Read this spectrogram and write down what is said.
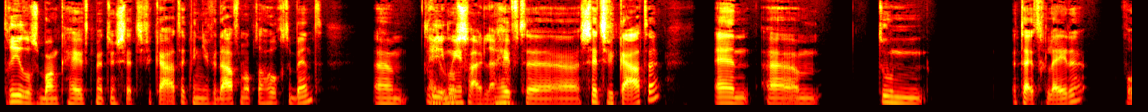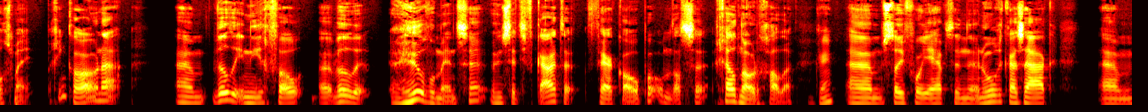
Triodos Bank heeft met hun certificaten. Ik weet niet of je daarvan op de hoogte bent. Je Triodos uitleggen. heeft certificaten. En ehm, toen, een tijd geleden, volgens mij begin corona, ehm wilde in ieder geval eh, wilden heel veel mensen hun certificaten verkopen omdat ze geld nodig hadden. Oké. Ehm, stel je voor, je hebt een, een horecazaak. ehm,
